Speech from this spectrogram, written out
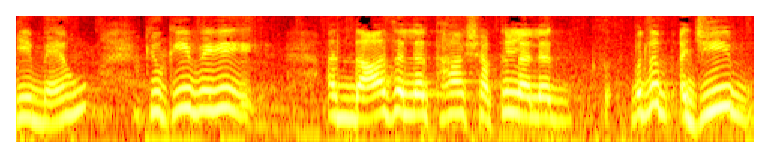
ये मैं हूँ? क्योंकि मेरी अंदाज अलग था, शक्ल अलग मतलब अजीब,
